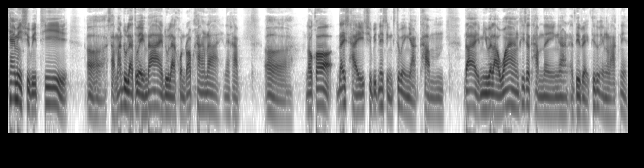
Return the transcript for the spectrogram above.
แค่มีชีวิตที่สามารถดูแลตัวเองได้ดูแลคนรอบข้างได้นะครับแล้วก็ได้ใช้ชีวิตในสิ่งที่ตัวเองอยากทำได้มีเวลาว่างที่จะทำในงานอดิเรกที่ตัวเองรักเนี่ย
